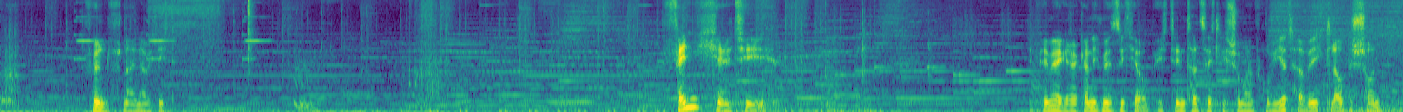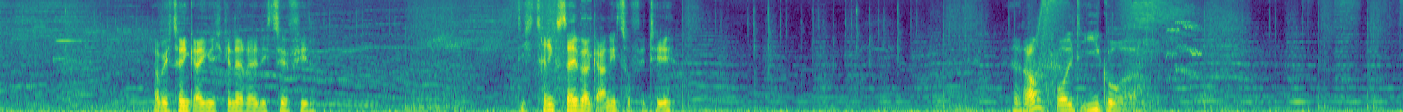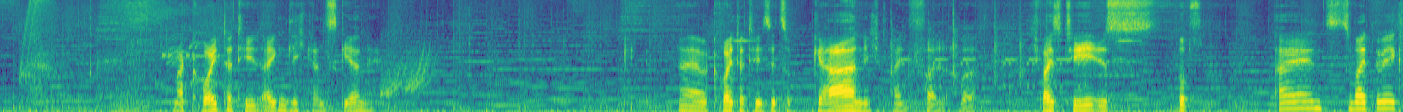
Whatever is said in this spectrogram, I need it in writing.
5. Nein, habe ich nicht. Fencheltee. bin mir gerade gar nicht mehr sicher, ob ich den tatsächlich schon mal probiert habe. Ich glaube schon. Aber ich trinke eigentlich generell nicht sehr viel. Ich trinke selber gar nicht so viel Tee. Raufbold Igor. Mag Kräutertee eigentlich ganz gerne. Okay. Äh, Kräutertee ist jetzt so gar nicht mein Fall, aber ich weiß, Tee ist... Ups. Eins zu weit bewegt.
